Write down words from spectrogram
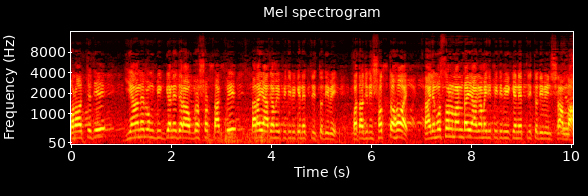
বলা হচ্ছে যে জ্ঞান এবং বিজ্ঞানে যারা অগ্রসর থাকবে, তারাই আগামী পৃথিবীকে নেতৃত্ব দিবে। কথা যদি সত্য হয়, তাহলে মুসলমানরাই আগামী পৃথিবীকে নেতৃত্ব দিবে ইনশাআল্লাহ।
